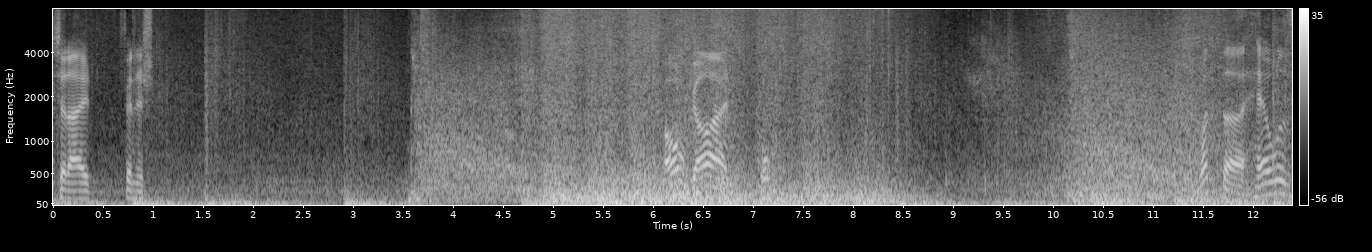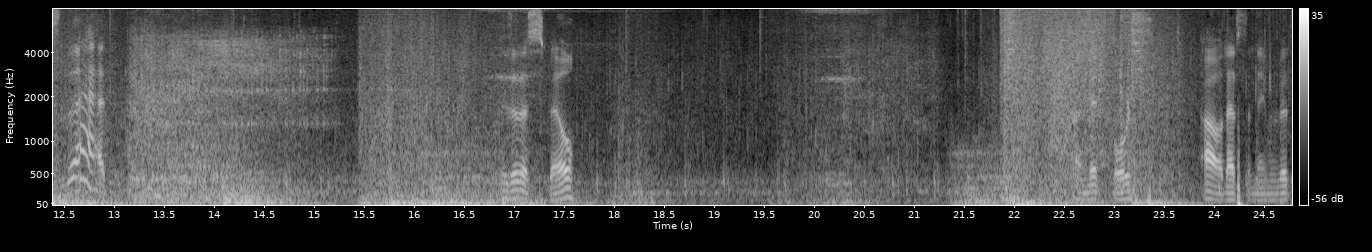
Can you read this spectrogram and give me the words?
Should I finish? Oh god! Oh. What the hell is that? Is it a spell? Emit force? Oh, that's the name of it.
